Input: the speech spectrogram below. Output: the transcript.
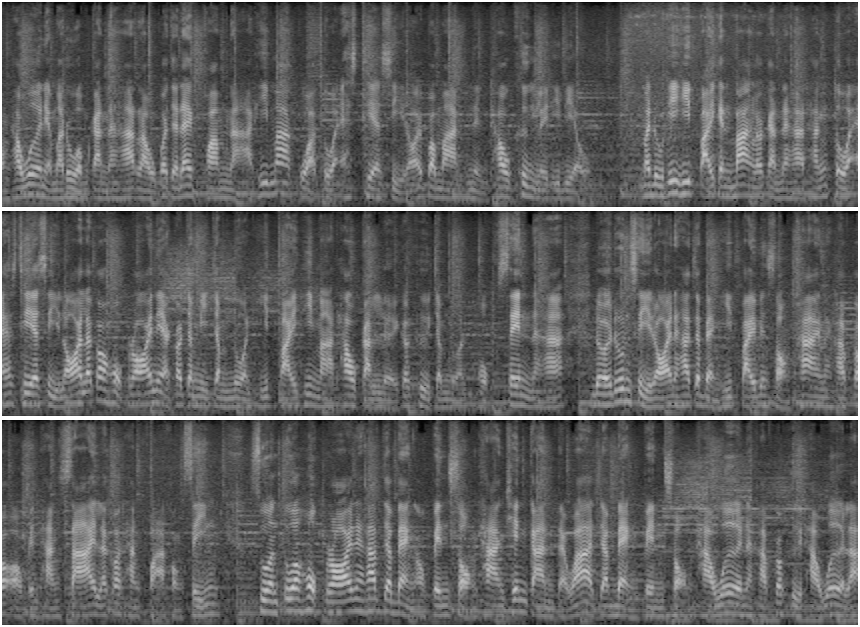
2ทาวเวอร์เนี่ยมารวมกันนะฮะ เราก็จะได้ความหนาที่มากกว่าตัว s t i a 400 ประมาณ 1 เท่าครึ่งเลยทีเดียว มาดูที่ฮีทไปกันบ้างแล้วกันนะฮะทั้งตัว s t i a 400 แล้วก็ 600 เนี่ยก็จะมีจำนวนฮีทไปที่มาเท่ากันเลยก็คือจำนวน 6 เส้นนะฮะโดยรุ่น 400 นะฮะจะแบ่งฮีทไปเป็น 2 ข้างนะครับก็ออกเป็นทางซ้ายแล้วก็ทางขวาของซิงค์ส่วนตัว 600 นะครับจะแบ่งออกเป็น 2 ทางเช่นกัน แต่ว่าจะแบ่งเป็น2ทาวเวอร์นะครับก็คือทาวเวอร์ละ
